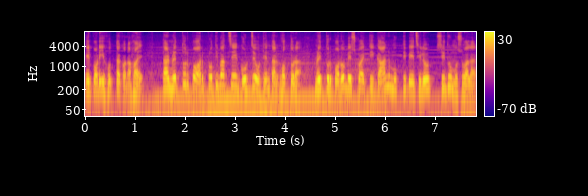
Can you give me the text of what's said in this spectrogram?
এরপরই হত্যা করা হয়। তার মৃত্যুর পর প্রতিবাদ চেয়ে গর্জে ওঠেন তার ভক্তরা। মৃত্যুর পরও বেশ কয়েকটি গান মুক্তি পেয়েছিল সিধু মুসওয়ালার।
